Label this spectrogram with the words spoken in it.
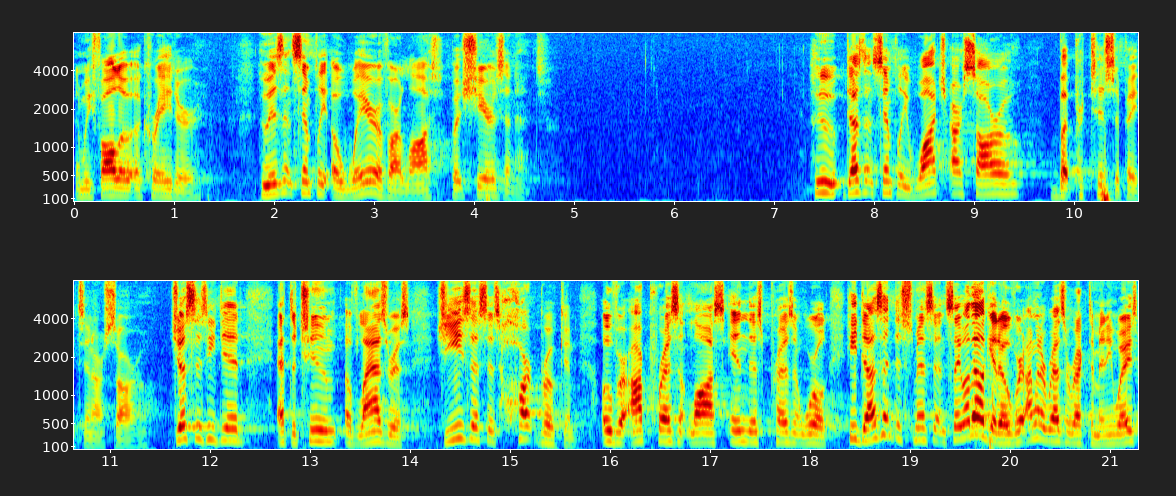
and we follow a Creator who isn't simply aware of our loss, but shares in it. Who doesn't simply watch our sorrow, but participates in our sorrow. Just as he did at the tomb of Lazarus, Jesus is heartbroken over our present loss in this present world. He doesn't dismiss it and say, Well, they'll get over it. I'm going to resurrect them anyways.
